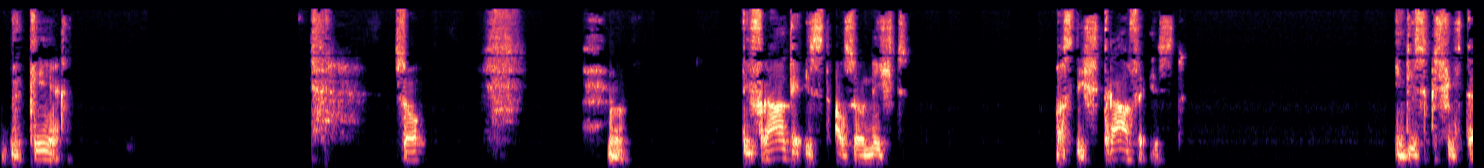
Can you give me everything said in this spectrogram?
bekehren. So. Hm. Die Frage ist also nicht, was die Strafe ist. In diese Geschichte,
